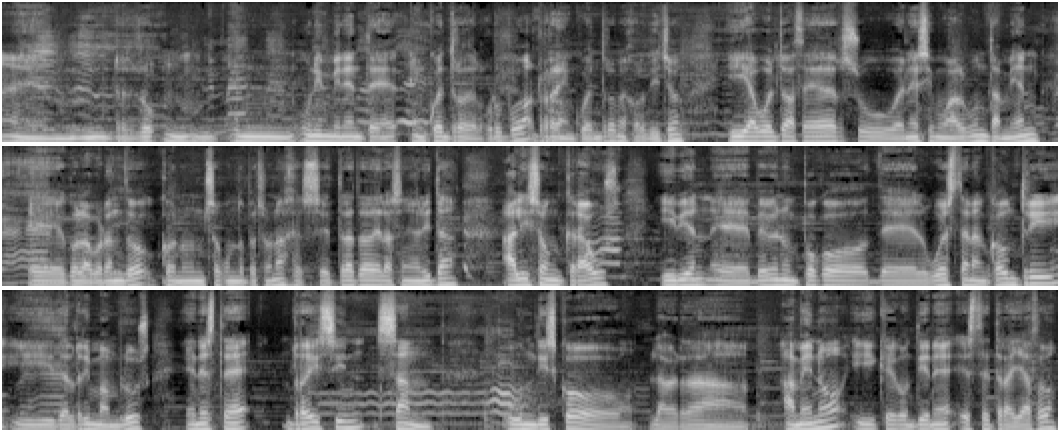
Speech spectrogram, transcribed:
Un, un inminente encuentro del grupo, reencuentro, mejor dicho, y ha vuelto a hacer su enésimo álbum también eh, colaborando con un segundo personaje. Se trata de la señorita Alison Krauss y bien, eh, beben un poco del western and country y del rhythm and blues en este Racing Sun. Un disco, la verdad, ameno y que contiene este trayazo.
